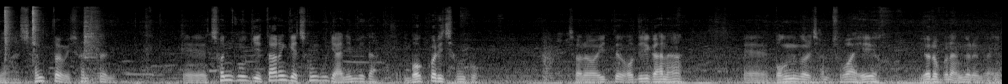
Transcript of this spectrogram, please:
야, 산더미, 산더미. 예, 천국이 다른 게 천국이 아닙니다. 먹거리 천국. 저는 이때 어딜 가나 예, 먹는 걸 참 좋아해요. 여러분 안 그런가요?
